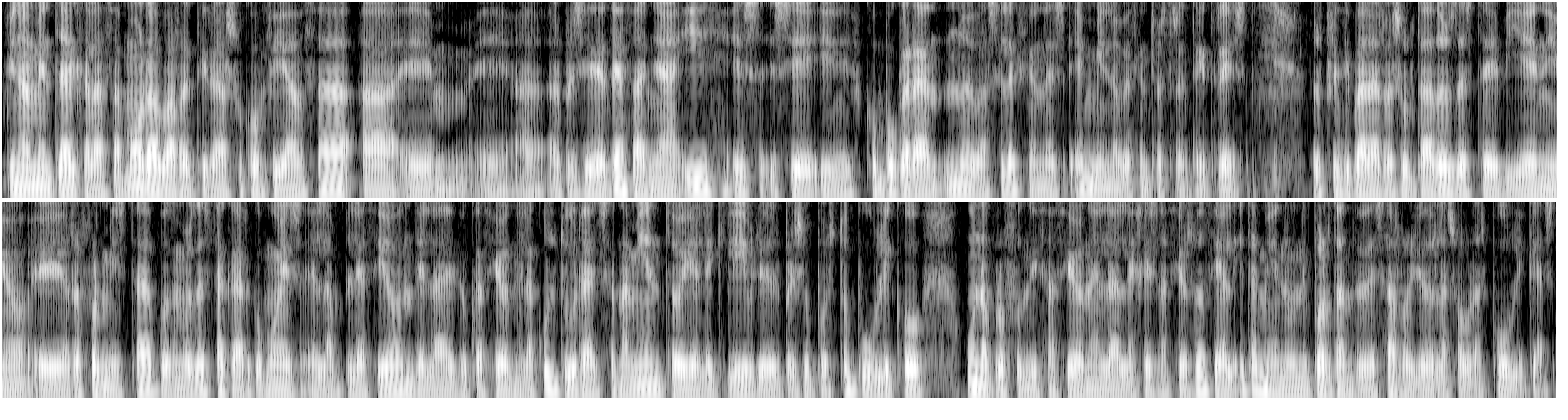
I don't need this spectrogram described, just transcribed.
Finalmente, Alcalá Zamora va a retirar su confianza em, al presidente Azaña y se convocarán nuevas elecciones en 1933. Los principales resultados de este bienio eh, reformista podemos destacar como es la ampliación de la educación y la cultura, el saneamiento y el equilibrio del presupuesto público, una profundización en la legislación social y también un importante desarrollo de las obras públicas.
